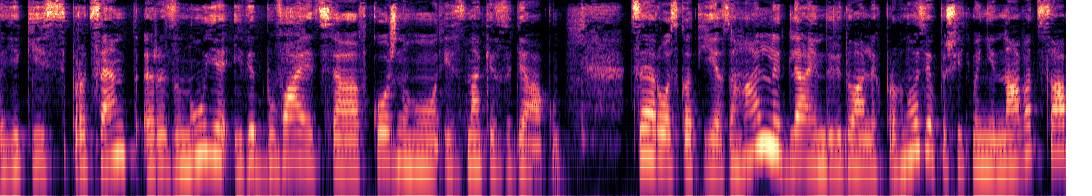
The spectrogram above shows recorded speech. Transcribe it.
якийсь процент резонує і відбувається в кожного із знаків зодіаку. Це розклад є загальний для індивідуальних прогнозів. Пишіть мені на WhatsApp.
